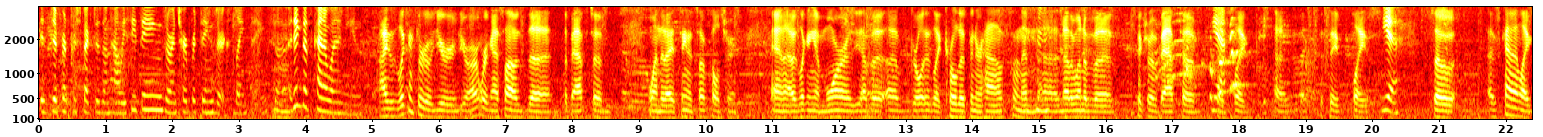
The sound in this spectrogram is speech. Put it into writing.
is different perspectives on how we see things, or interpret things, or explain things. So I think that's kind of what it means. I was looking through your, your artwork and I saw the, the bathtub one that I had seen in Subculture. And I was looking at more. You have a, a girl who's like curled up in her house, and then uh, another one of a picture of a bathtub Yeah. that's like, uh, like a safe place. Yeah. So it's kind of like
